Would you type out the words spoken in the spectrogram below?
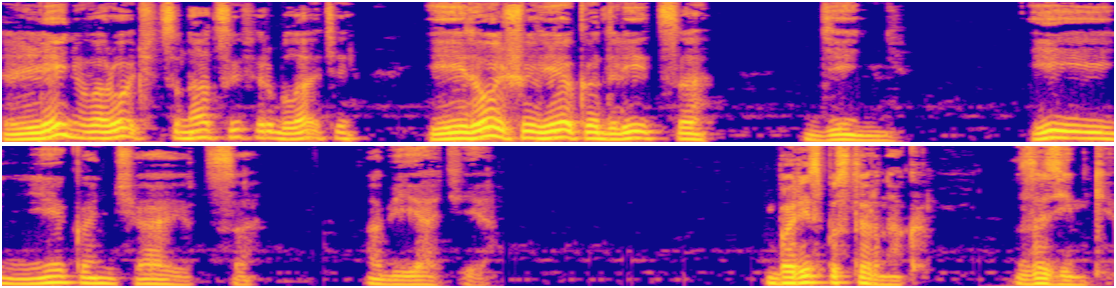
Лень ворочаться на циферблате, И дольше века длится день, И не кончаются объятия. Борис Пастернак. Зазимки.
